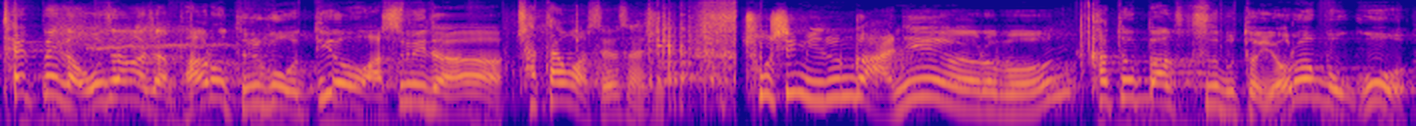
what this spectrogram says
택배가 오자마자 바로 들고 뛰어왔습니다. 차 타고 왔어요, 사실. 초심 잃은 거 아니에요, 여러분. carton 박스부터 열어보고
